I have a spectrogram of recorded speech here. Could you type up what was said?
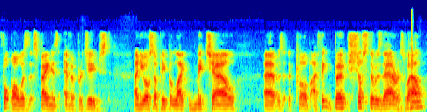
footballers that Spain has ever produced. And you also have people like Míchel uh, was at the club. I think Bernd Schuster was there as well,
